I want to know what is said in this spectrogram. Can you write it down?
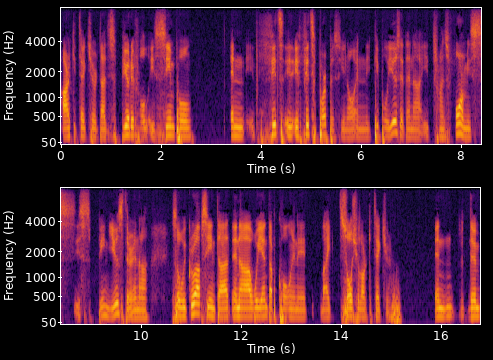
architecture that is beautiful is simple and it fits it, it fits a purpose you know? And people use it and uh, it transforms is is being used there and uh, so we grew up seeing that and uh, we end up calling it like social architecture. And the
